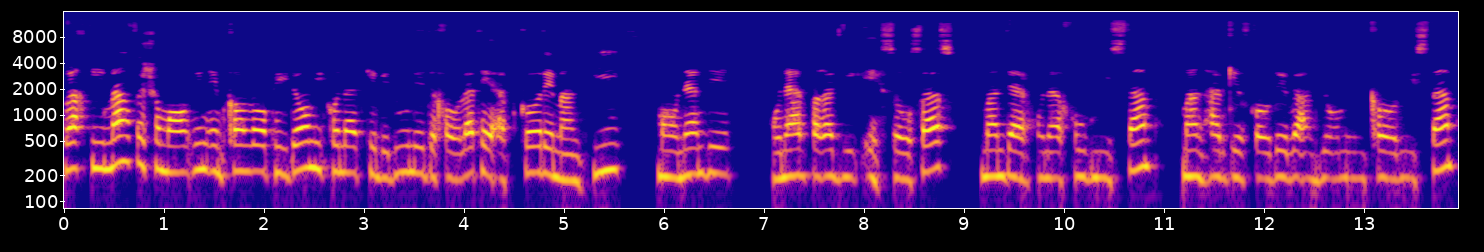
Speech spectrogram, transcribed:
وقتی مغز شما این امکان را پیدا می کند که بدون دخالت افکار منفی مانند هنر فقط یک احساس است من در هنر خوب نیستم من هرگز قادر به انجام این کار نیستم.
